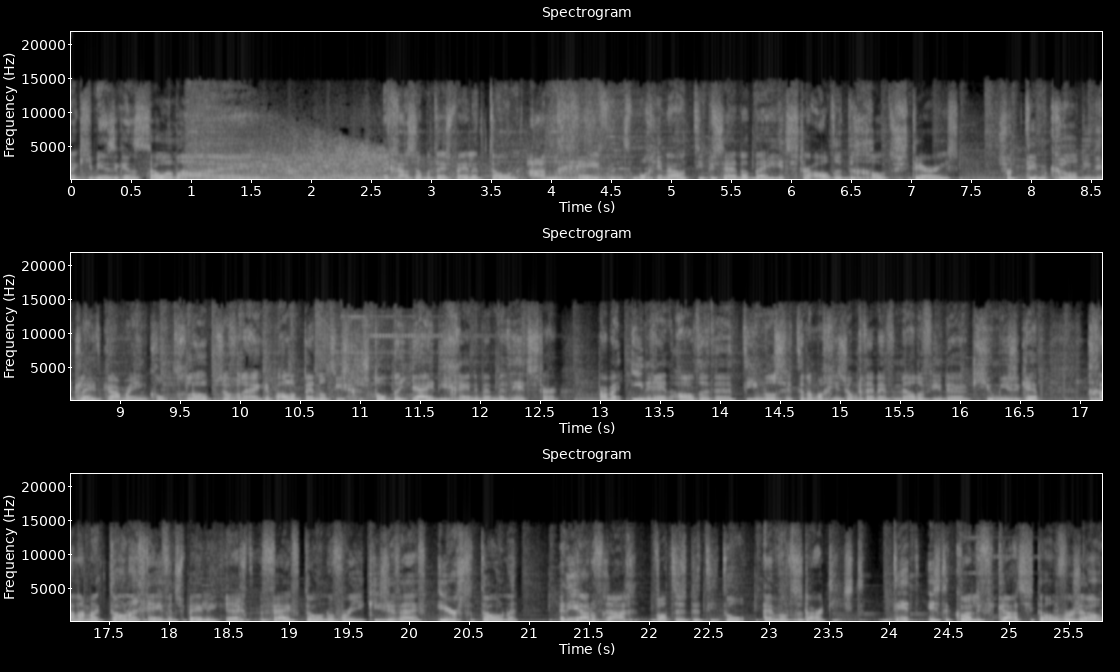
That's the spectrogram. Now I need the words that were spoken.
Am I. Eva Max Back Music en So Am I. Ik ga zo meteen spelen toonaangevend. Mocht je nou type zijn dat bij Hitster altijd de grote ster is... een soort Tim Krul die de kleedkamer in komt gelopen... zo van, "Hey, ik heb alle penalties gestopt... dat jij diegene bent met Hitster... waarbij iedereen altijd in het team wil zitten... dan mag je zo meteen even melden via de Q-Music app. Ga namelijk toonaangevend spelen. Je krijgt vijf tonen voor je kiezen vijf eerste tonen. En die oude vraag, wat is de titel en wat is de artiest? Dit is de kwalificatietoon voor zo.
